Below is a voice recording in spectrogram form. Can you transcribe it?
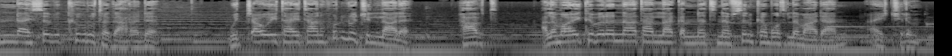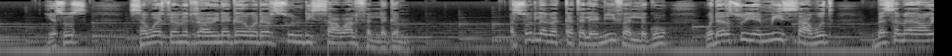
እንዳይስብ ክብሩ ተጋረደ። ውጫዊ ታይታን ሁሉ ችላ አለ። ሀብት፣ ዓለማዊ ክብርና ታላቅነት ነፍስን ከሞት ለማዳን አይችልም። ኢየሱስ ሰዎች በምድራዊ ነገር ወደ እርሱ እንዲሳቡ አልፈለገም። እርሱን ለመከተል የሚፈልጉ ወደ እርሱ የሚሳቡት በሰማያዊ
